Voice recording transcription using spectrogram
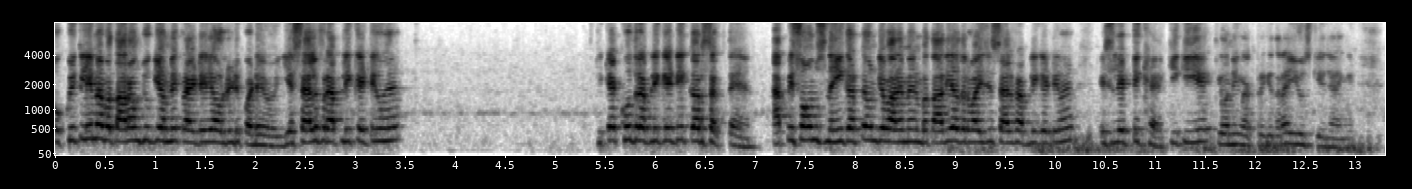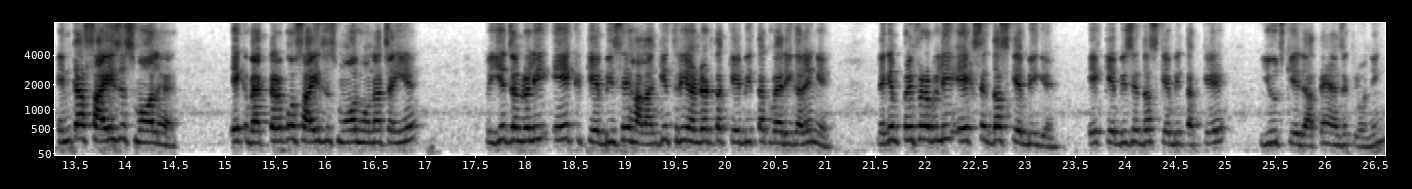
तो क्विकली मैं बता रहा हूँ क्योंकि हमने क्राइटेरिया ऑलरेडी पढ़े हुए ये सेल्फ रेप्लीकेटिव है। ठीक है? खुद रेप्लीकेटिव कर सकते हैं। एपिसोम्स नहीं करते उनके बारे में बता दिया अदरवाइज़ ये सेल्फ रेप्लीकेटिव है। इसलिए टिक है कि, कि ये क्लोनिंग वेक्टर की तरह यूज़ किए जाएँगे। इनका साइज़ स्मॉल है। एक वेक्टर को साइज़ स्मॉल होना चाहिए। तो ये जनरली एक के से, हालाँकि 300 तक के तक वेरी करेंगे। लेकिन प्रिफरेबली एक से दस के के, एक के से दस के तक के यूज़ किए जाते हैं as a cloning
